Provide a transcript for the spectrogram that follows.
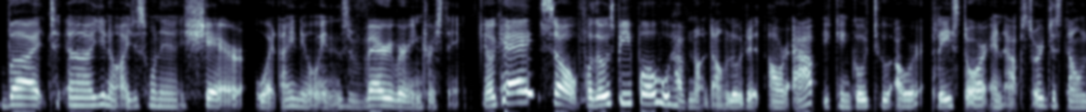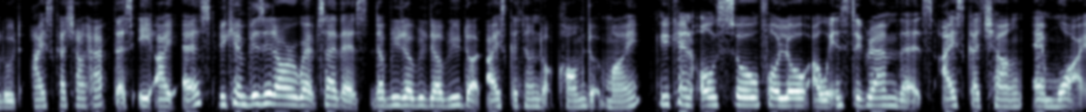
but uh, you know, I just want to share what I know, and it's very, very interesting. Okay, so for those people who have not downloaded our app, you can go to our Play Store Store and App Store, just download Ais Kacang app. That's A I S. You can visit our website. That's www.aiskacang.com.my. You can also follow our Instagram. That's Ais Kacang My.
